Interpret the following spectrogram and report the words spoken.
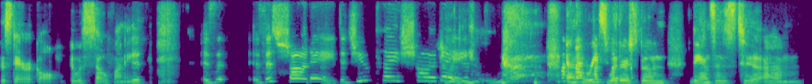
hysterical. It was so funny. It- Is it is this Sade? Did you play Sade? and then reese witherspoon dances to um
